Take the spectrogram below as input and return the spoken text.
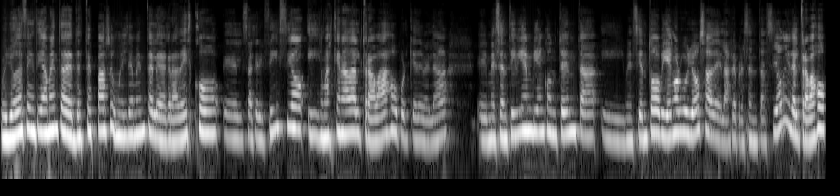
Pues yo definitivamente desde este espacio humildemente le agradezco el sacrificio y más que nada el trabajo, porque de verdad eh, me sentí bien, bien contenta y me siento bien orgullosa de la representación y del trabajo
